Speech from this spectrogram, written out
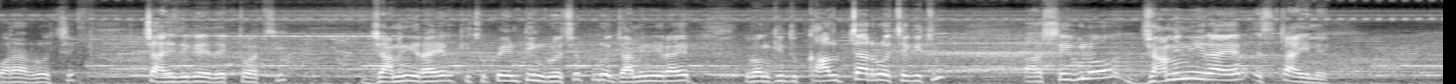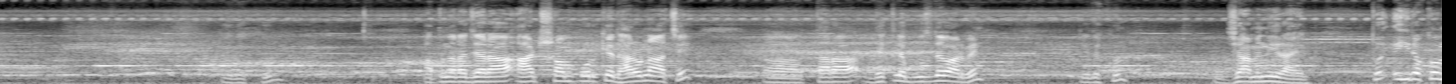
করা রয়েছে। চারিদিকে দেখতে পাচ্ছি যামিনী রায়ের কিছু পেন্টিং রয়েছে, পুরো যামিনী রায়ের এবং কিন্তু কালচার রয়েছে কিছু। সেগুলো যামিনী রায়ের স্টাইলে দেখুন, আপনারা যারা আর্ট সম্পর্কে ধারণা আছে তারা দেখলে বুঝতে পারবেন যে দেখুন জামিনী রায়। তো এই রকম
